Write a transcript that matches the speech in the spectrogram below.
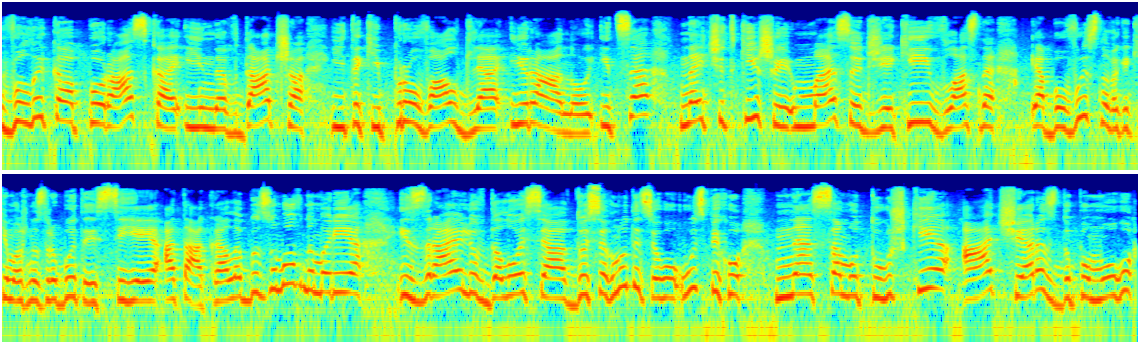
велика поразка і невдача, і такий провал для Ірану. І це найчіткіший меседж, який власне або висновок, який можна зробити з цієї атаки. Але безумовно, Марія Ізраїлю вдалося досягнути цього успіху не самотужки, а через допомогу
